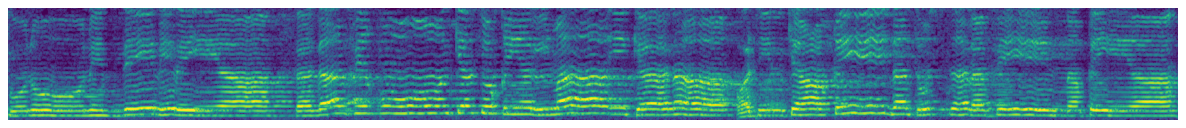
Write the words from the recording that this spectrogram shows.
فنون الدين ريا. فذافق كسقي الماء كان وتلك عقيدة السلف النقيا.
